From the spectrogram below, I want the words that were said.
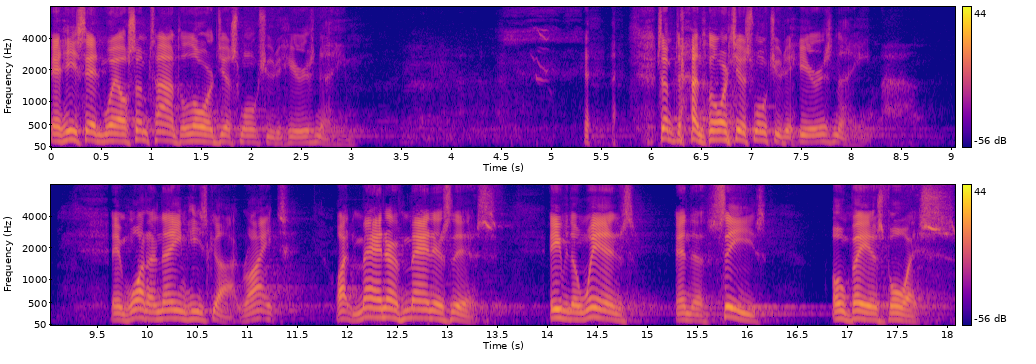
And he said, Well, sometimes the Lord just wants you to hear his name. Sometimes the Lord just wants you to hear his name. And what a name he's got, right? What manner of man is this? Even the winds and the seas obey his voice.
